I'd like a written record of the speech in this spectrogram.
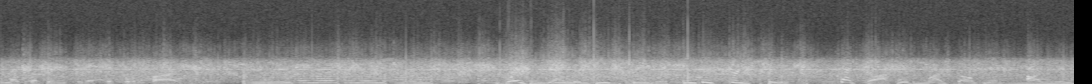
The next update is at 645. Breaking down the geek speak into street speak. Tech Talk with Mark Saltzman on News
